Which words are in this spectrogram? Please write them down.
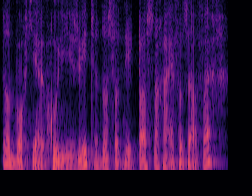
dan word je een goede jezuïet. En als dat niet past, dan ga je vanzelf weg.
